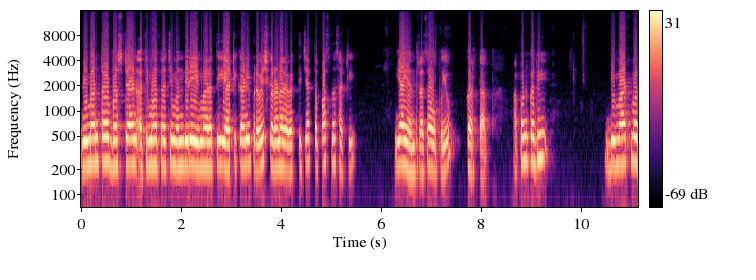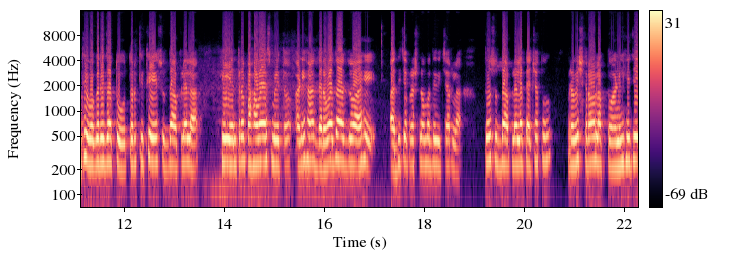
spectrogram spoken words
विमानतळ बस स्टँड अतिमहत्वाची मंदिरे इमारती या ठिकाणी प्रवेश करणाऱ्या व्यक्तीच्या तपासण्यासाठी या यंत्राचा उपयोग करतात. आपण कधी मध्ये वगैरे जातो तर तिथे सुद्धा आपल्याला हे यंत्र पाहावयास मिळतं. आणि हा दरवाजा जो आहे आधीच्या प्रश्नामध्ये विचारला तो सुद्धा आपल्याला त्याच्यातून प्रवेश करावा लागतो. आणि हे जे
